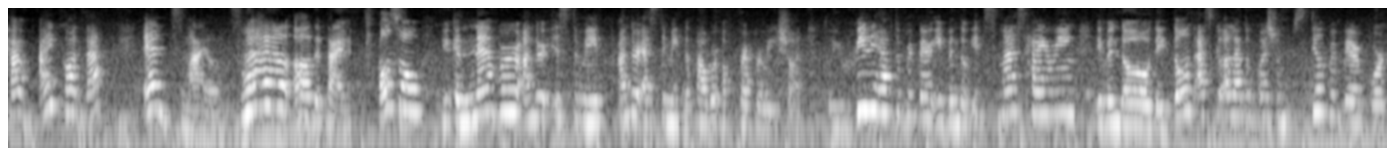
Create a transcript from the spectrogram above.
have eye contact, and smile. Smile all the time. Also, you can never underestimate underestimate the power of preparation. So you really have to prepare even though it's mass hiring, even though they don't ask you a lot of questions, still prepare for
